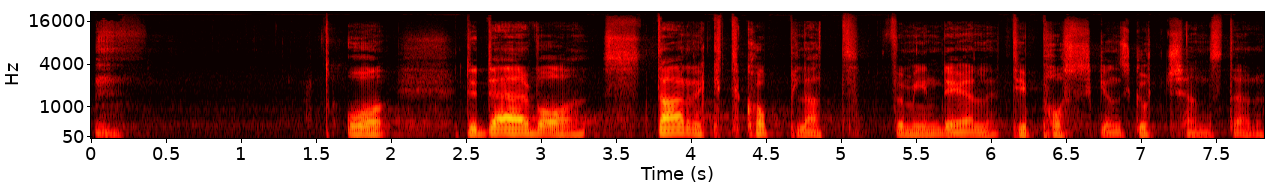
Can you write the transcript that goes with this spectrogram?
Och det där var starkt kopplat för min del till påskens gudstjänster.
